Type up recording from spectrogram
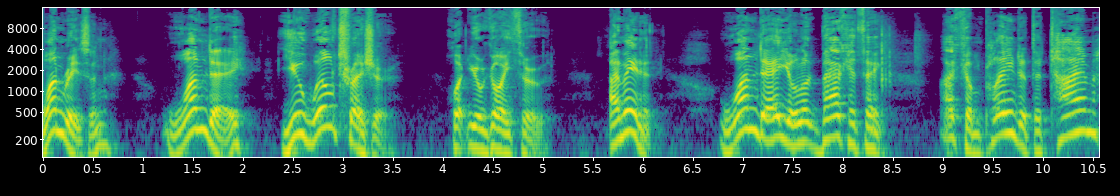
One reason, one day you will treasure what you're going through. I mean it. One day you'll look back and think, I complained at the time,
